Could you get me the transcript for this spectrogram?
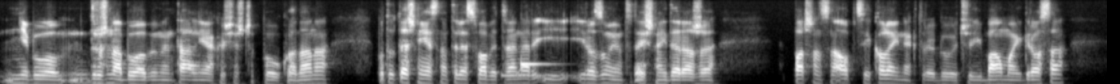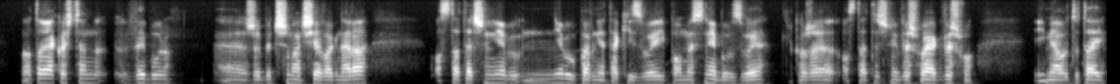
Nie było, drużyna byłaby mentalnie jakoś jeszcze poukładana, bo to też nie jest na tyle słaby trener i, i rozumiem tutaj Schneidera, że patrząc na opcje kolejne, które były, czyli Bauma i Grossa, no to jakoś ten wybór żeby trzymać się Wagnera. Ostatecznie nie był, nie był pewnie taki zły i pomysł nie był zły, tylko że ostatecznie wyszło jak wyszło. I miały tutaj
